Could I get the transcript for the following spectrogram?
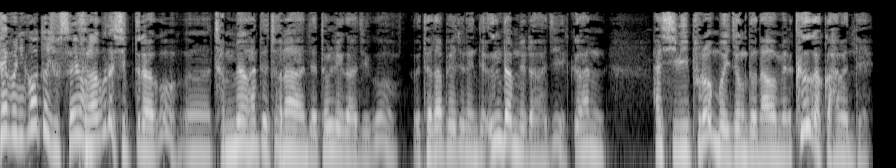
해보니까 어떠셨어요? 생각보다 쉽더라고. 어, 천명한테 전화 이제 돌려가지고 그 대답해주는 이제 응답률이라 하지. 그 한, 한 12%뭐 이 정도 나오면 그거 갖고 하면 돼.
